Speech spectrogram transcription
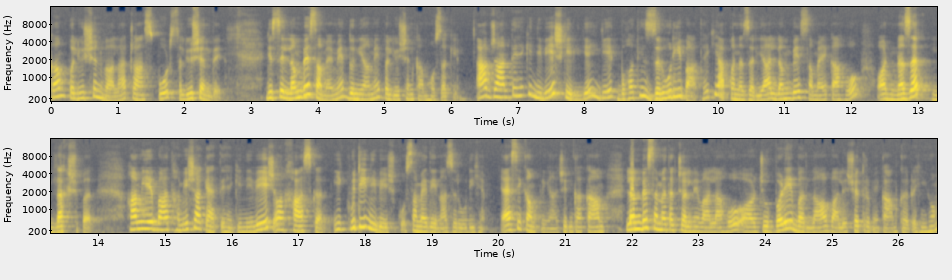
कम पोल्यूशन वाला ट्रांसपोर्ट सोल्यूशन दे, जिससे लंबे समय में दुनिया में पोल्यूशन कम हो सके। आप जानते हैं कि निवेश के लिए ये एक बहुत ही ज़रूरी बात है कि आपका नज़रिया लंबे समय का हो और नज़र लक्ष्य पर। हम ये बात हमेशा कहते हैं कि निवेश और ख़ासकर इक्विटी निवेश को समय देना ज़रूरी है। ऐसी कंपनियाँ जिनका काम लंबे समय तक चलने वाला हो और जो बड़े बदलाव वाले क्षेत्र में काम कर रही हों,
